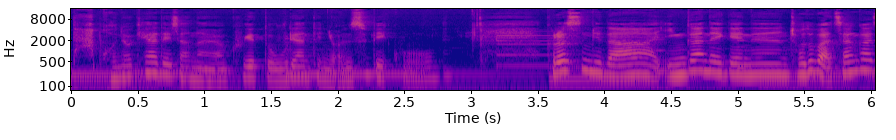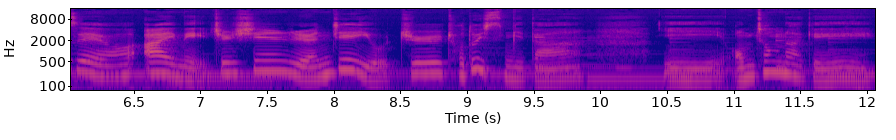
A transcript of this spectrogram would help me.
다 번역해야 되잖아요. 그게 또 우리한테는 연습이고. 그렇습니다. 인간에게는 저도 마찬가지예요. 아이메 질신 렌제 요질 저도 있습니다. 이 엄청나게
